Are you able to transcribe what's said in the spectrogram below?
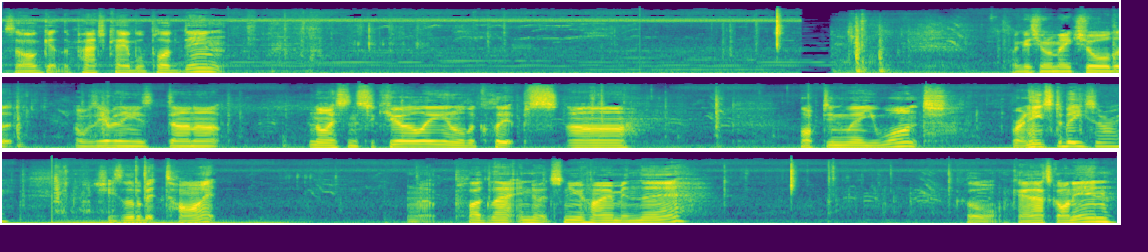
So I'll get the patch cable plugged in. I guess you want to make sure that obviously everything is done up nice and securely and all the clips are locked in where you want, where it needs to be, sorry. She's a little bit tight. plug that into its new home in there. Cool, okay that's gone in.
